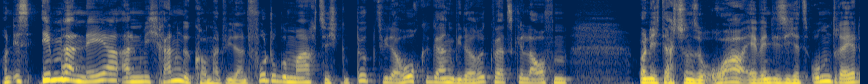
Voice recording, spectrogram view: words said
und ist immer näher an mich rangekommen, hat wieder ein Foto gemacht, sich gebückt, wieder hochgegangen, wieder rückwärts gelaufen. Und ich dachte schon so, oh, ey, wenn die sich jetzt umdreht,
